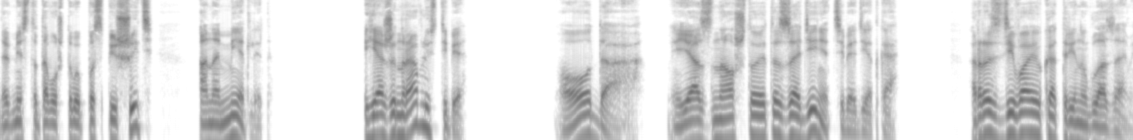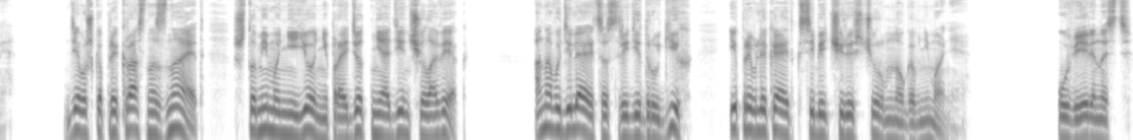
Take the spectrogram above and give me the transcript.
Вместо того, чтобы поспешить, она медлит. «Я же нравлюсь тебе?» «О, да. Я знал, что это заденет тебя, детка». Раздеваю Катрину глазами. Девушка прекрасно знает, что мимо нее не пройдет ни один человек. Она выделяется среди других и привлекает к себе чересчур много внимания. Уверенность,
